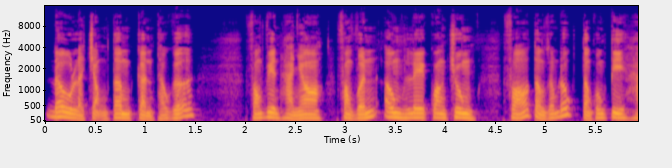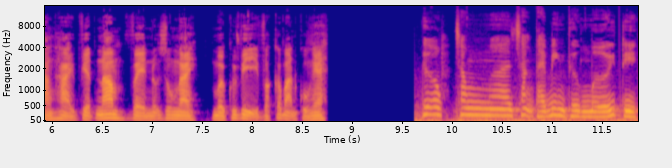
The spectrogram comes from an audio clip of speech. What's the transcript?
đâu là trọng tâm cần tháo gỡ. Phóng viên Hà Nho phỏng vấn ông Lê Quang Trung, Phó Tổng Giám đốc Tổng Công ty Hàng hải Việt Nam về nội dung này. Mời quý vị và các bạn cùng nghe. Thưa ông, trong ờ, trạng thái bình thường mới thì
